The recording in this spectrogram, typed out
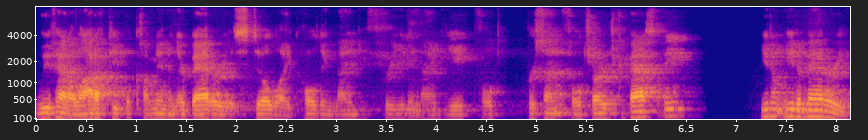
we've had a lot of people come in and their battery is still like holding 93 to 98 full percent full charge capacity. You don't need a battery.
